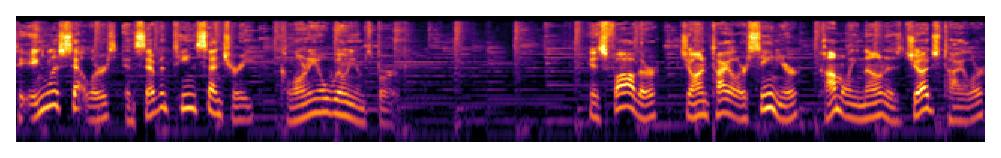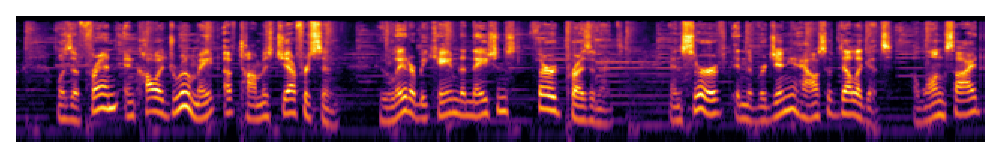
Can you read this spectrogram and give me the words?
to English settlers in 17th century colonial Williamsburg. His father, John Tyler Sr., commonly known as Judge Tyler, was a friend and college roommate of Thomas Jefferson, who later became the nation's third president and served in the Virginia House of Delegates alongside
